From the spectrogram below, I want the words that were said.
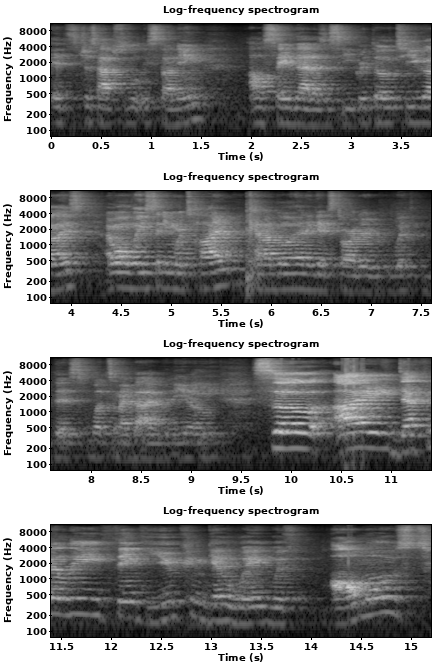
it's just absolutely stunning. I'll save that as a secret though to you guys. I won't waste any more time and I'll go ahead and get started with this what's in my bag video. So I definitely think you can get away with almost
